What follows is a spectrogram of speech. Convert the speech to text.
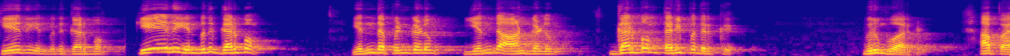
கேது என்பது கர்ப்பம். கேது என்பது கர்ப்பம். எந்த பெண்களும் எந்த ஆண்களும் கர்ப்பம் தரிப்பதற்கு விரும்புவார்கள். அப்ப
